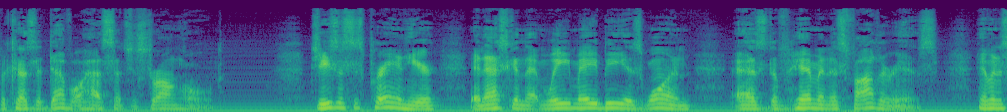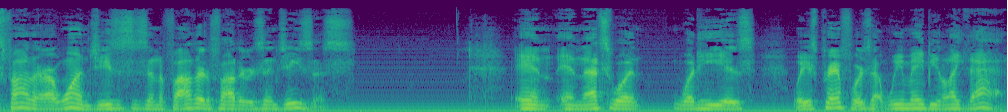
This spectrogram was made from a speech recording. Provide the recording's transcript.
Because the devil has such a stronghold. Jesus is praying here and asking that we may be as one as the, him and his Father is. Him and his Father are one. Jesus is in the Father, the Father is in Jesus. And and that's what what he is what he's praying for is that we may be like that.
